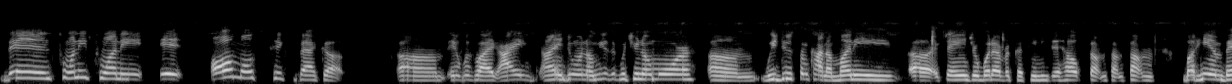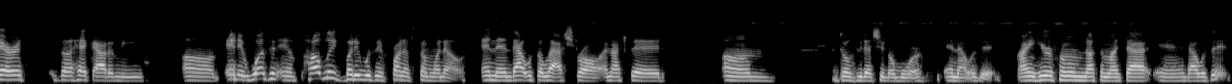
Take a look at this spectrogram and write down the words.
Then 2020, it almost picks back up. Um, it was like I ain't I ain't doing no music with you no more. Um, we do some kind of money uh, exchange or whatever because he needed help, something, something, something. But he embarrassed the heck out of me. Um, and it wasn't in public, but it was in front of someone else. And then that was the last straw. And I said, um, don't do that shit no more. And that was it. I ain't hear from him, nothing like that. And that was it.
